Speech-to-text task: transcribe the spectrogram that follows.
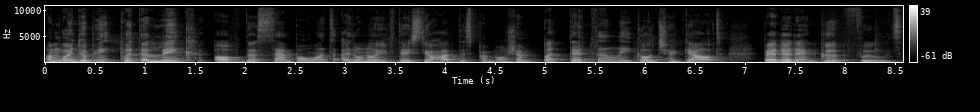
I'm going to put the link of the sample ones. I don't know if they still have this promotion, but definitely go check out Better Than Good Foods.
